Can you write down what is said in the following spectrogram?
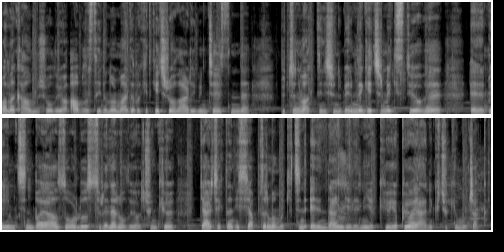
bana kalmış oluyor. Ablasıyla normalde vakit geçiriyorlardı gün içerisinde. Bütün vaktini şimdi benimle geçirmek istiyor ve e, benim için bayağı zorlu süreler oluyor. Çünkü gerçekten iş yaptırmamak için elinden geleni yapıyor, yapıyor yani küçük yumurcak.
